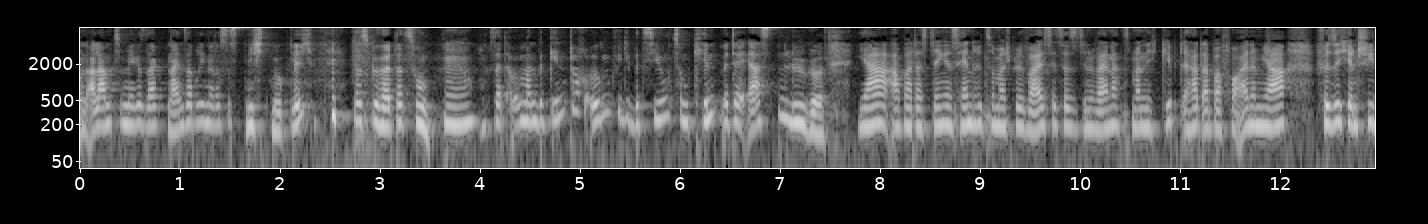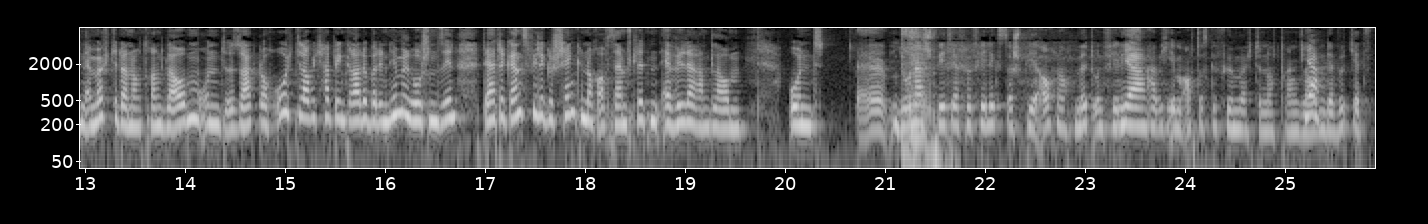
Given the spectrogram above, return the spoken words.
Und alle haben zu mir gesagt, nein, Sabrina, das ist nicht möglich. Das gehört dazu. Hm. Ich habe gesagt, aber man beginnt doch irgendwie die Beziehung zum Kind mit der ersten Lüge. Ja, aber das Ding ist, Henry zum Beispiel weiß jetzt, dass es den Weihnachtsmann nicht gibt. Er hat aber vor einem Jahr für sich entschieden, er möchte da noch dran glauben und sagt auch, oh, ich glaube, ich habe ihn gerade über den Himmel huschen sehen. Der hatte ganz viele Geschenke noch auf seinem Schlitten. Er will daran glauben. Und Jonas spielt ja für Felix das Spiel auch noch mit und Felix, Ja. habe ich eben auch das Gefühl, möchte noch dran glauben. Ja. Der wird jetzt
